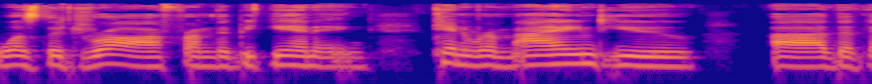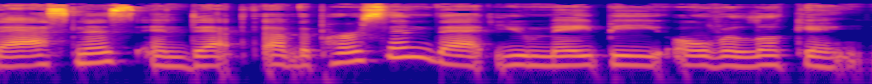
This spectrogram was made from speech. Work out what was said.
was the draw from the beginning, can remind you uh, the vastness and depth of the person that you may be overlooking.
